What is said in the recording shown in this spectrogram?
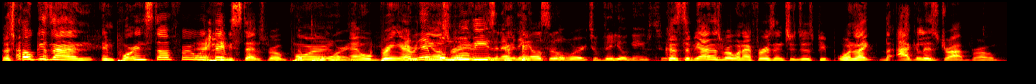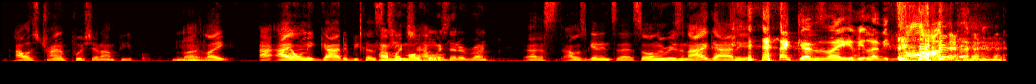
Let's focus on important stuff for with baby steps, bro. Porn, porn. and we'll bring and everything then else the right in. movies and everything else it'll work to video games too. Because to be honest, bro, when I first introduced people, when like the Oculus dropped, bro, I was trying to push it on people, but mm-hmm. like I, I only got it because How? T-Mobile. How much did it run? uh, s- I was getting to that. So the only reason I got it, Kevin's like, if you let me talk. the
